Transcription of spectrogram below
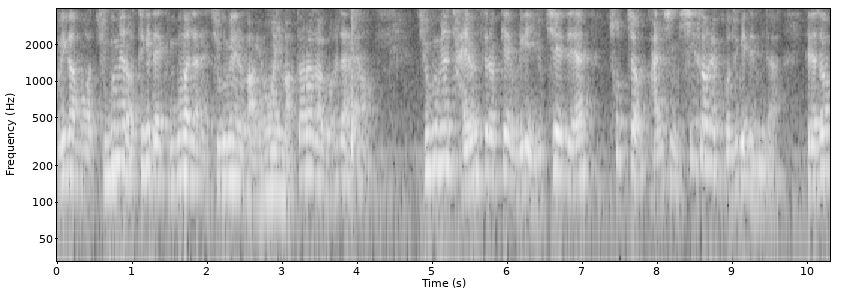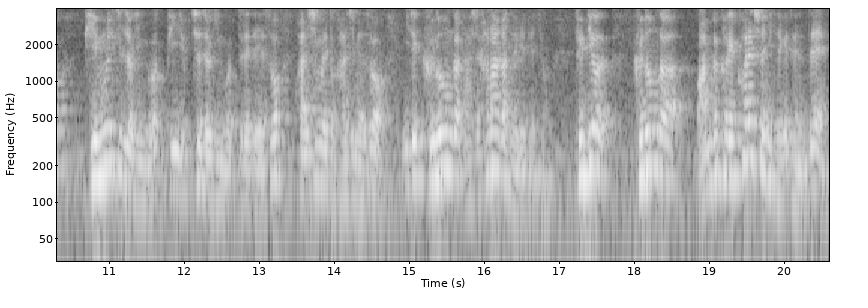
우리가 뭐 죽으면 어떻게 돼 궁금하잖아요. 죽으면 막 영원히 막 떠나가고 하잖아요. 죽으면 자연스럽게 우리의 육체에 대한 초점, 관심, 시선을 거두게 됩니다. 그래서 비물질적인 것, 비육체적인 것들에 대해서 관심을 더 가지면서 이제 근원과 다시 하나가 되게 되죠. 드디어 근원과 완벽하게 커넥션이 되게 되는데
